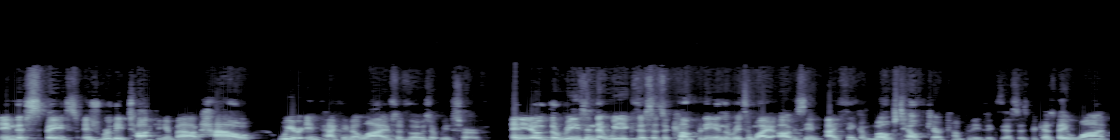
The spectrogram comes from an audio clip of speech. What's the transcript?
in this space is really talking about how we are impacting the lives of those that we serve. And you know, the reason that we exist as a company and the reason why obviously I think most healthcare companies exist is because they want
